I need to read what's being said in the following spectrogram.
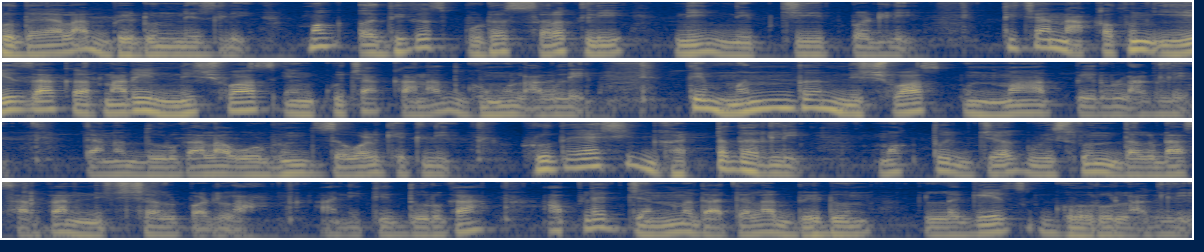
हृदयाला भिडून निजली. मग अधिकच पुढं सरकली नि निपचित पडली. तिच्या नाकातून ये जा करणारे निश्वास यंकूच्या कानात घुमू लागले. ते मंद निश्वास उन्माद पेरू लागले. त्यानं दुर्गाला ओढून जवळ घेतली. हृदयाशी घट्ट धरली. मग तो जग विसरून दगडासारखा निश्चल पडला आणि ती दुर्गा आपल्या जन्मदात्याला भिडून लगेच घोरू लागली.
